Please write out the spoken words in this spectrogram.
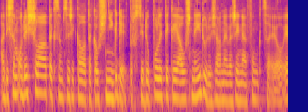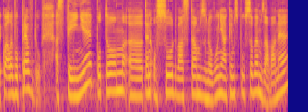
A když jsem odešla, tak jsem si říkala, tak už nikdy, prostě do politiky já už nejdu do žádné veřejné funkce, jo? Jako, ale opravdu. A stejně potom uh, ten osud vás tam znovu nějakým způsobem zavane,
